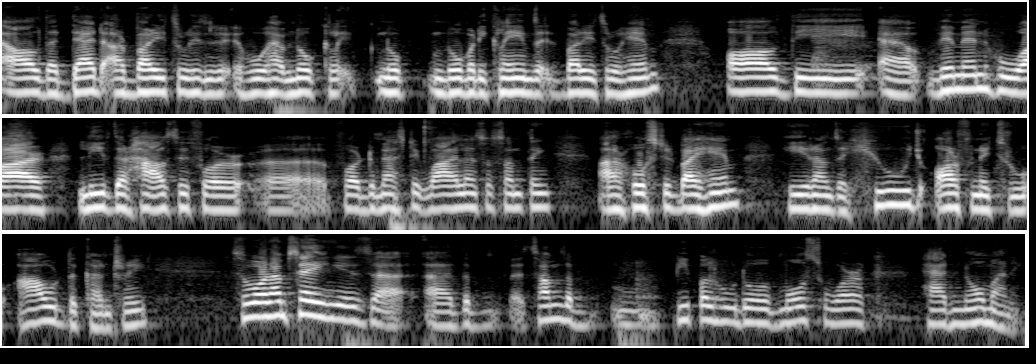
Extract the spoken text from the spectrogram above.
all the dead are buried through his, who have no, no nobody claims it buried through him. All the uh, women who are leave their houses for uh, for domestic violence or something are hosted by him. He runs a huge orphanage throughout the country. So what I'm saying is, uh, uh, the, some of the people who do most work had no money.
